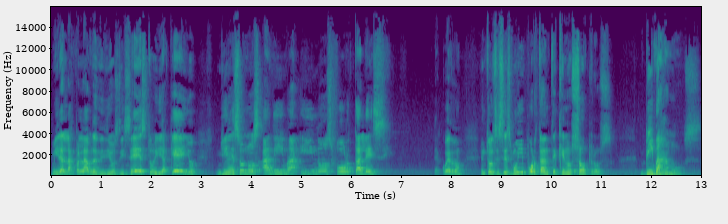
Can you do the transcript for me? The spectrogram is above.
mira la palabra de Dios dice esto y aquello, y eso nos anima y nos fortalece. ¿De acuerdo? Entonces es muy importante que nosotros vivamos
